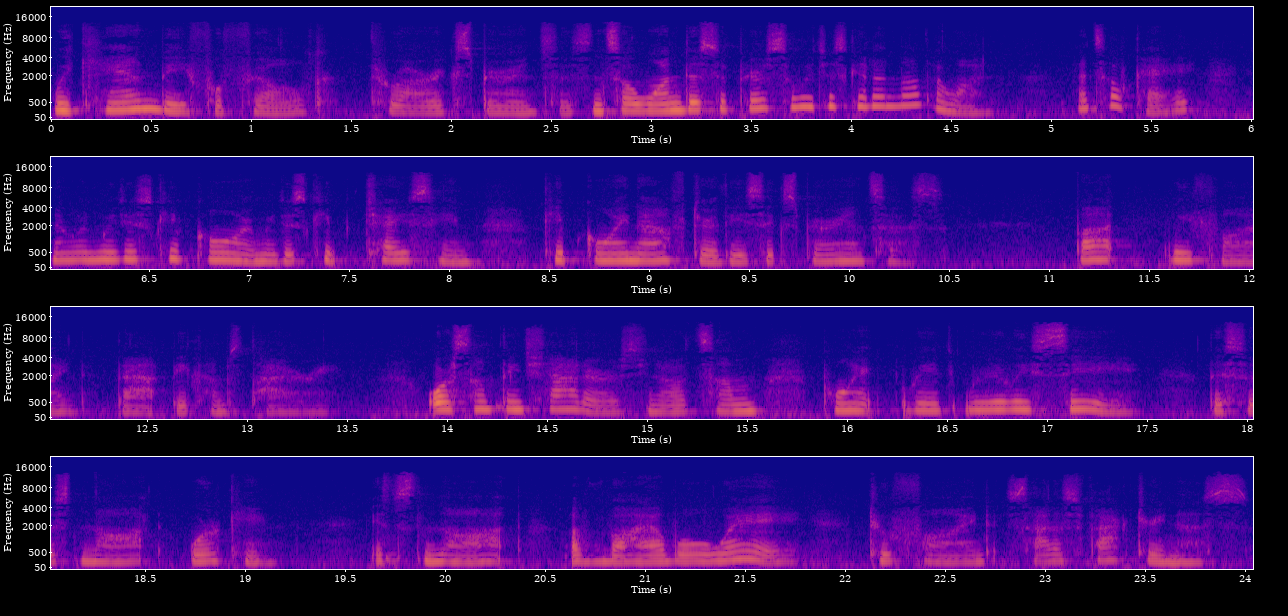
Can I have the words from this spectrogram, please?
we can be fulfilled through our experiences. And so one disappears, so we just get another one. That's okay. You know, and we just keep going, we just keep chasing, keep going after these experiences. But we find that becomes tiring. Or something shatters, you know, at some point we really see this is not working. It's not a viable way to find satisfactoriness.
